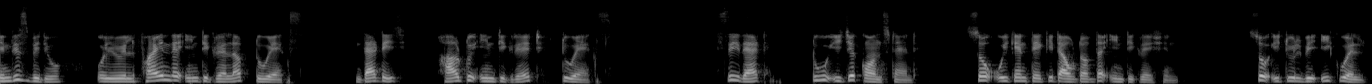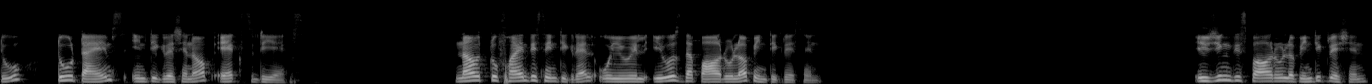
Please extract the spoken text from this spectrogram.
In this video, we will find the integral of 2x. That is, how to integrate 2x. See that 2 is a constant. So we can take it out of the integration. So it will be equal to 2 times integration of x dx. Now to find this integral, we will use the power rule of integration. Using this power rule of integration,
